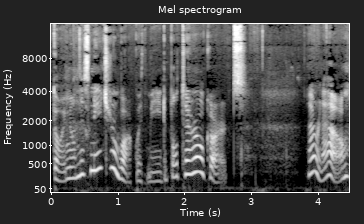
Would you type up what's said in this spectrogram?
going on this nature walk with me to pull tarot cards. Never know.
